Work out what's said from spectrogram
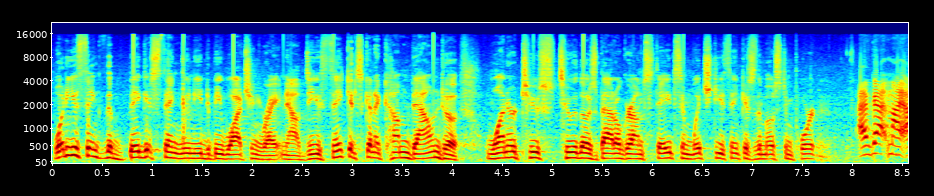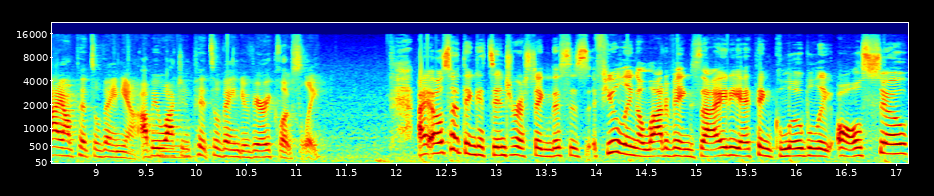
What do you think the biggest thing we need to be watching right now? Do you think it's going to come down to one or two, two of those battleground states, and which do you think is the most important? I've got my eye on Pennsylvania. I'll be watching mm. Pennsylvania very closely. I also think it's interesting. This is fueling a lot of anxiety, I think, globally also.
